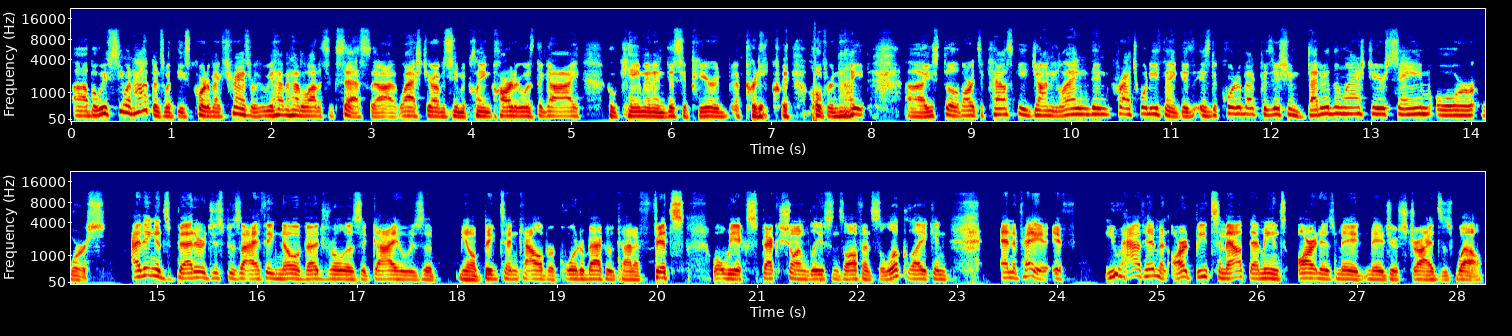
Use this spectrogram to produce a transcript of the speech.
Uh, but we've seen what happens with these quarterback transfers. We haven't had a lot of success. Uh, last year, obviously, McLane Carter was the guy who came in and disappeared pretty quick overnight. Uh, you still have Art Sitkowski, Johnny Langan. Kretsch, what do you think? Is, is the quarterback position better than last year, same, or worse? I think it's better just because I think Noah Vedral is a guy who is a you know Big Ten caliber quarterback who kind of fits what we expect Sean Gleeson's offense to look like, and and if hey if you have him and Art beats him out, that means Art has made major strides as well.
